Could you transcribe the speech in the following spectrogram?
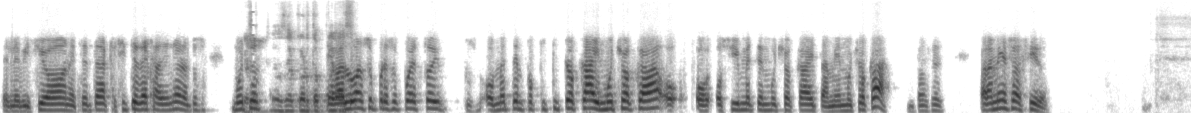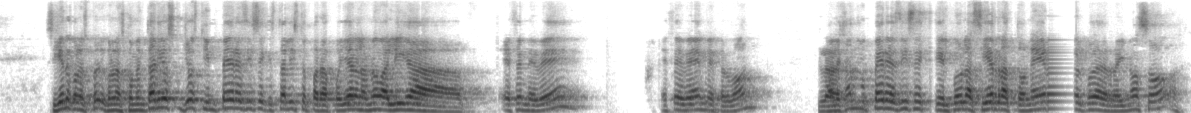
televisión, etcétera, que sí te deja dinero. Entonces, muchos evalúan su presupuesto y pues, o meten poquitito acá y mucho acá, o, o, sí meten mucho acá y también mucho acá. Entonces, para mí eso ha sido. Siguiendo con los, con los comentarios, Justin Pérez dice que está listo para apoyar a la nueva liga FMB, FBM, perdón. Alejandro Pérez dice que el pueblo Sierra Tonero, el pueblo de Reynoso.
